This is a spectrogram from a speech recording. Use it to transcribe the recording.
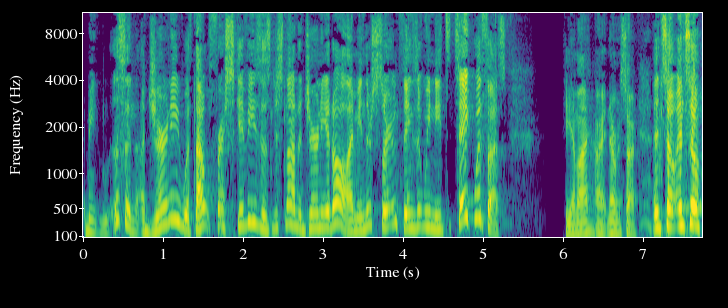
I mean, listen, a journey without fresh skivvies is just not a journey at all. I mean, there's certain things that we need to take with us. TMI? All right, never sorry. And so, and so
